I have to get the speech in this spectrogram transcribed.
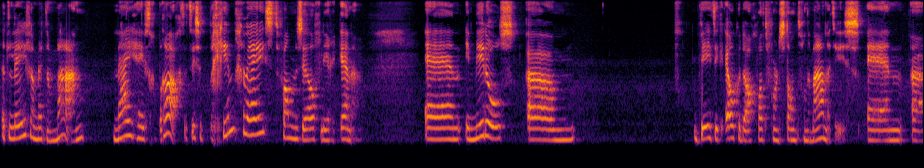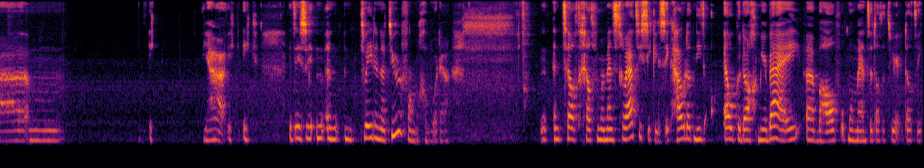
het leven met de maan mij heeft gebracht. Het is het begin geweest van mezelf leren kennen. En inmiddels um, weet ik elke dag wat voor een stand van de maan het is. En ik, ja, ik, ik, het is een, een, tweede natuur voor me geworden. En hetzelfde geldt voor mijn menstruatiecyclus. Ik hou dat niet elke dag meer bij. Uh, behalve op momenten dat, het weer, dat ik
